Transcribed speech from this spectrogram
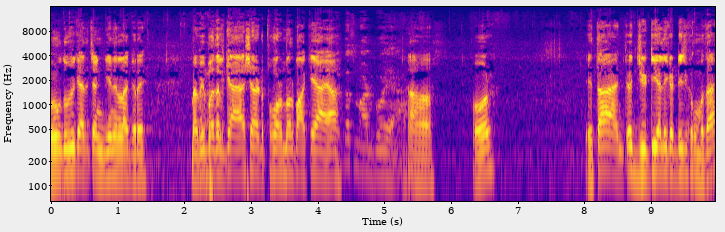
ਹੁਣ ਤੂੰ ਵੀ ਕਹਿੰਦੇ ਚੰਗੇ ਨਹੀਂ ਲੱਗ ਰਹੇ। ਮੈਂ ਵੀ ਬਦਲ ਕੇ ਆਇਆ ਸ਼ਰਟ ਫਾਰਮਲ ਪਾ ਕੇ ਆਇਆ। ਤਾਂ ਸਮਾਰਟ ਬੋਏ ਆ। ਹਾਂ ਹੋਰ? ਇਹ ਤਾਂ ਜੀਟੀ ਵਾਲੀ ਗੱਡੀ 'ਚ ਘੁੰਮਦਾ।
